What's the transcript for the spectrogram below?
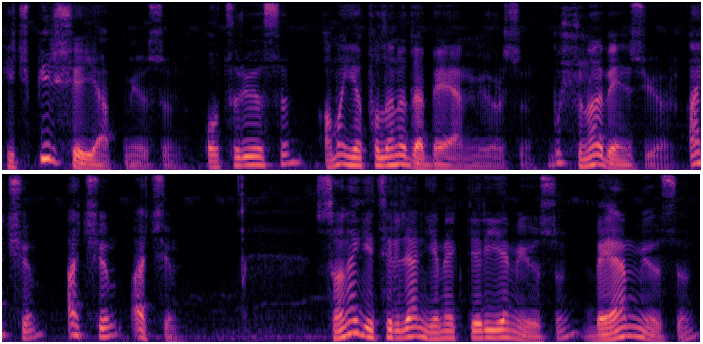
hiçbir şey yapmıyorsun. Oturuyorsun ama yapılanı da beğenmiyorsun. Bu şuna benziyor. Açım, açım, açım. Sana getirilen yemekleri yemiyorsun, beğenmiyorsun.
